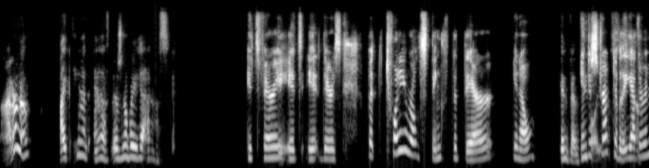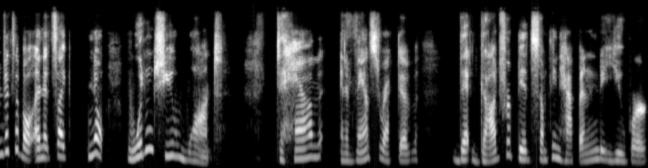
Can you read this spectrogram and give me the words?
I don't know. I can't ask. There's nobody to ask. it's very it's it there's but 20 year olds think that they're you know Invincible. yes. Yeah, they're invincible. And it's like, no, wouldn't you want to have an advance directive that God forbid something happened, you were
